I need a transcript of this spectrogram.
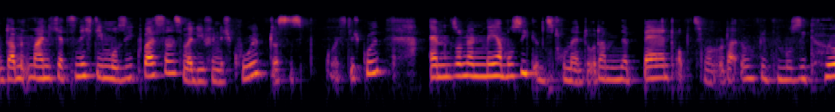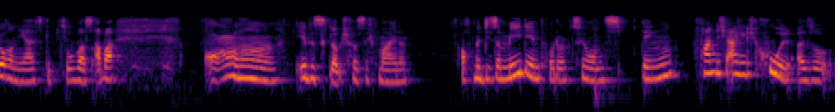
Und damit meine ich jetzt nicht die Musik bei Sims, weil die finde ich cool. Das ist richtig cool. Ähm, sondern mehr Musikinstrumente oder eine Bandoption oder irgendwie Musik hören. Ja, es gibt sowas. Aber oh, ihr wisst, glaube ich, was ich meine. Auch mit diesem Medienproduktionsding fand ich eigentlich cool. Also,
